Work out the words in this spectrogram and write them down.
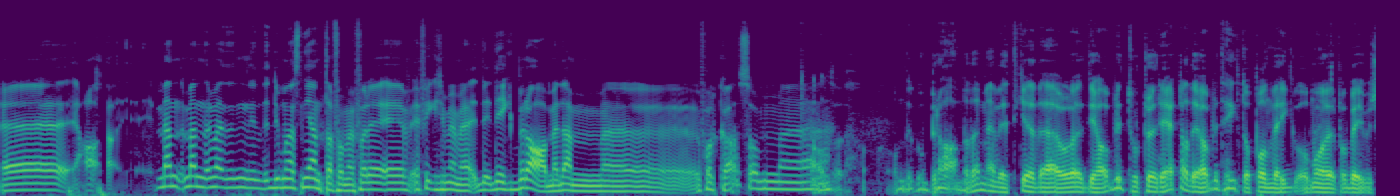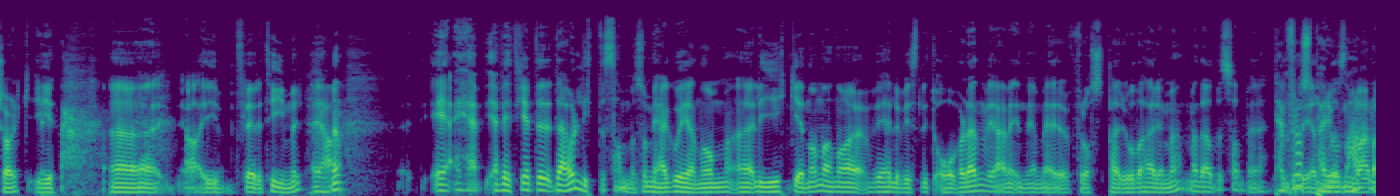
Eh, ja, men, men, men du må nesten gjenta for meg, for jeg, jeg, fikk ikke med meg Det, det gikk bra med dem øh, folka som øh... Altså, om det går bra med dem, jeg vet ikke. Det jo, de har blitt torturert. Da. De har blitt hengt opp på en vegg og må høre på Baby Shark i, eh, ja, i flere timer. Ja. Men jeg, jeg, jeg vet ikke helt, det, det er jo litt det samme som jeg går gjennom, eller gikk gjennom. Da. Nå er vi heldigvis litt over den. Vi er inne i en mer frostperiode her hjemme. Men det er det samme. Den frostperioden, har,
